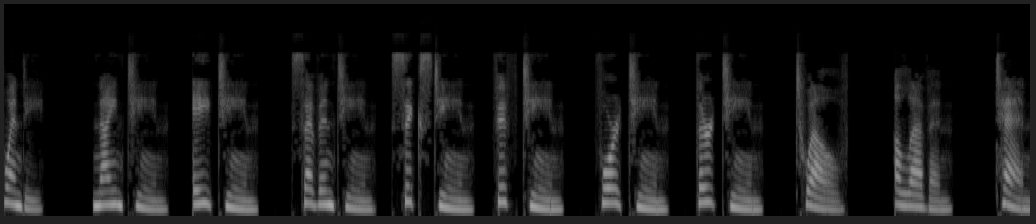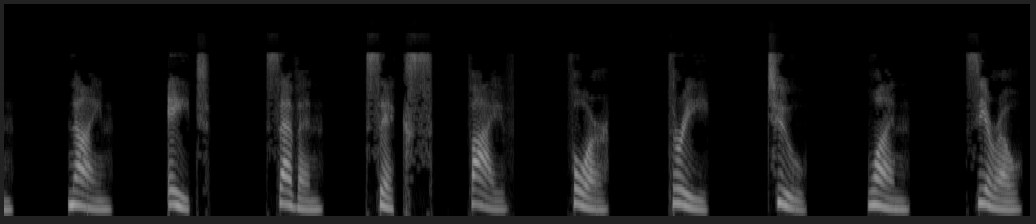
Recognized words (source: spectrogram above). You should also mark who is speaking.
Speaker 1: 20, 19, 18, 17, 16, 15, 14, 13, 12, 11, 10, 9, 8, 7, 6, 5, 4, 3, 2, 1, 0.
